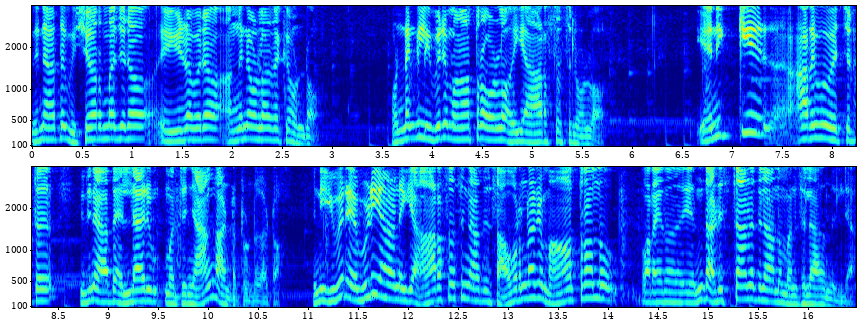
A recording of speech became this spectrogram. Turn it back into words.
ഇതിനകത്ത് വിശ്വകർമ്മജരോ ഈഴവരോ അങ്ങനെയുള്ളവരൊക്കെ ഉണ്ടോ? ഉണ്ടെങ്കിൽ ഇവർ മാത്രമുള്ളോ ഈ ആർ എസ് എസിലുള്ളോ? എനിക്ക് അറിവ് വെച്ചിട്ട് ഇതിനകത്ത് എല്ലാവരും മറ്റേ ഞാൻ കണ്ടിട്ടുണ്ട് കേട്ടോ. ഇനി ഇവരെവിടെയാണ് ഈ ആർ എസ് എസിനകത്ത് സവർണർ മാത്രം എന്ന് പറയുന്നത് എന്ത് അടിസ്ഥാനത്തിലാണെന്ന് മനസ്സിലാകുന്നില്ല.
